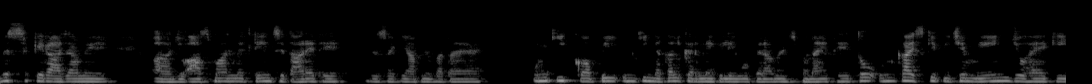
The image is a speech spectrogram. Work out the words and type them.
मिस्र के राजा में आ, जो आसमान में तीन सितारे थे जैसा कि आपने बताया है उनकी कॉपी उनकी नकल करने के लिए वो पिरामिड्स बनाए थे तो उनका इसके पीछे मेन जो है कि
